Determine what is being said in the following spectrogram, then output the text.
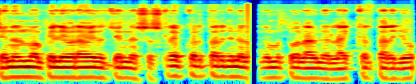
ચેનલમાં પહેલી વાર આવે તો ચેનલને સબસ્ક્રાઈબ કરતા રહેજો ને ગમતો લાવીને લાઈક કરતા રહેજો.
